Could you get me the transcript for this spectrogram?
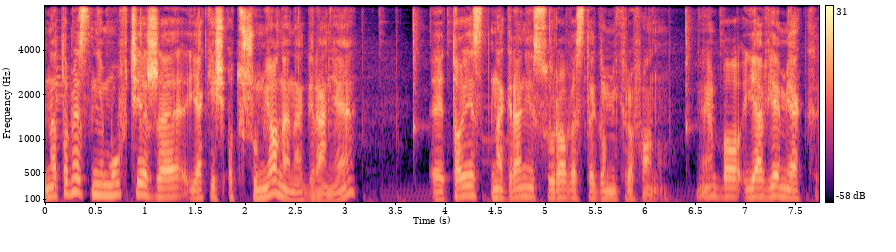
Natomiast nie mówcie, że jakieś odszumione nagranie to jest nagranie surowe z tego mikrofonu. Nie? Bo ja wiem, jak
